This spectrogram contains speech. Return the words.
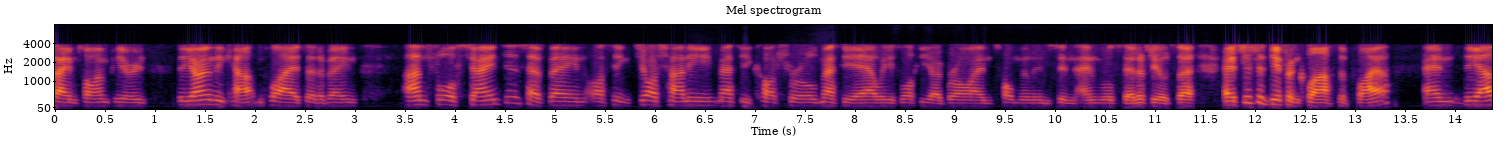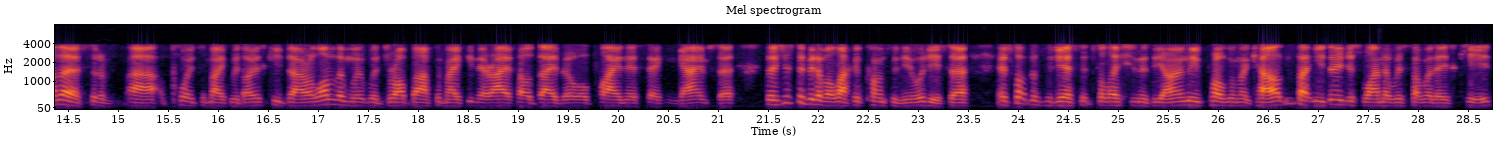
same time period, the only Carlton players that have been unforced changes have been, I think, Josh Honey, Matthew Cottrell, Matthew Howies, Lochie O'Brien, Tom Williamson, and Will Setterfield. So it's just a different class of player. And the other sort of uh, point to make with those kids are a lot of them were, were, dropped after making their AFL debut or playing their second game. So there's just a bit of a lack of continuity. So it's not to suggest that selection is the only problem at Carlton, but you do just wonder with some of these kids,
